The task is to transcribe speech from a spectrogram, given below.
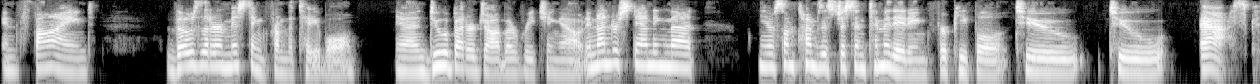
and find those that are missing from the table and do a better job of reaching out and understanding that you know sometimes it's just intimidating for people to to ask.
